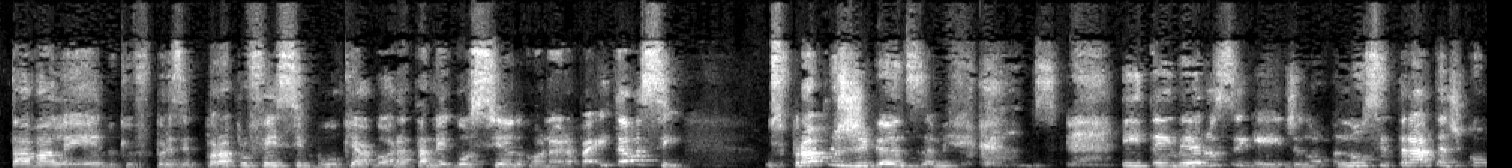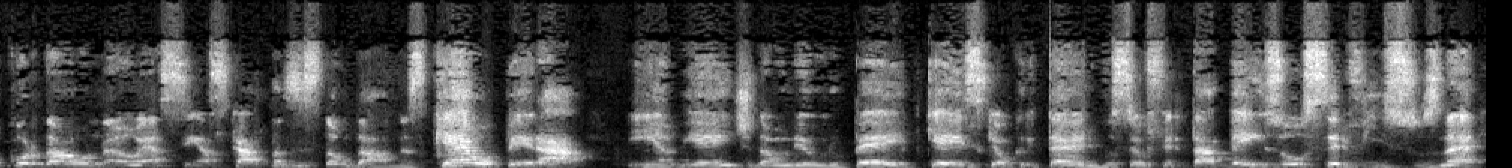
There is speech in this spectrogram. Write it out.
estava lendo que, por exemplo, o próprio Facebook agora está negociando com a União Europeia. Então, assim, os próprios gigantes americanos entenderam hum. o seguinte: não, não se trata de concordar ou não, é assim, as cartas estão dadas. Quer operar em ambiente da União Europeia, porque é esse que é o critério, você ofertar bens ou serviços, né?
